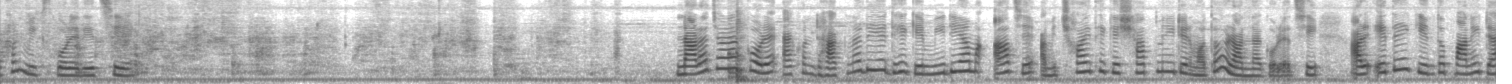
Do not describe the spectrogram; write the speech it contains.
এখন মিক্স করে দিচ্ছি। নাড়াচাড়া করে এখন ঢাকনা দিয়ে ঢেকে মিডিয়াম আঁচে আমি ছয় থেকে সাত মিনিটের মতো রান্না করেছি। আর এতেই কিন্তু পানিটা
